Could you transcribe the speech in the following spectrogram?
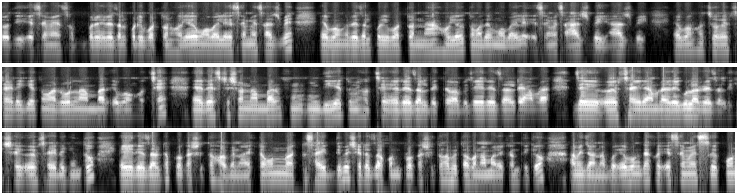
যদি এস এম এস রেজাল্ট পরিবর্তন হলেও মোবাইলে এস এম এস আসবে এবং রেজাল্ট পরিবর্তন না হলেও তোমাদের মোবাইলে এস এম এস আসবেই আসবেই। এবং হচ্ছে ওয়েবসাইটে গিয়ে তোমার রোল নাম্বার এবং হচ্ছে রেজিস্ট্রেশন নাম্বার দিয়ে তুমি হচ্ছে রেজাল্ট দেখতে পাবে। যে রেজাল্টে আমরা যে ওয়েবসাইটে আমরা রেগুলার রেজাল্ট দেখি, সেই ওয়েবসাইটে কিন্তু এই রেজাল্টটা প্রকাশিত হবে না। একটা অন্য একটা সাইট দিবে, সেটা যখন প্রকাশিত হবে তখন আমার এখান থেকেও আমি জানাব। এবং দেখো এস এম এস কোন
